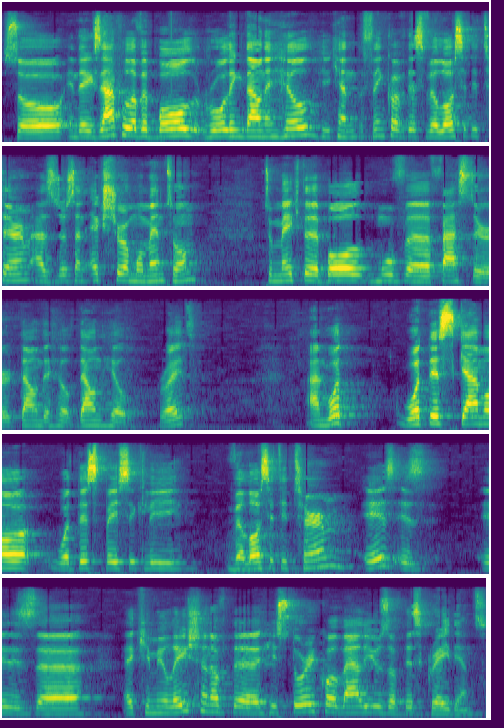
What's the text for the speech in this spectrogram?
So in the example of a ball rolling down a hill, you can think of this velocity term as just an extra momentum to make the ball move uh, faster down the hill, downhill, right? And what what this gamma, what this basically velocity term is, is, is uh, accumulation of the historical values of this gradient.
